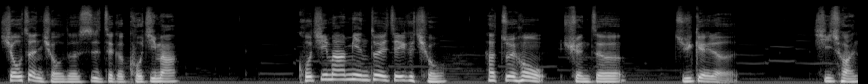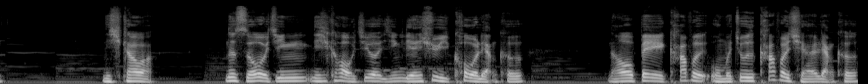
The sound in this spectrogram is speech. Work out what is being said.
修正球的是这个口基妈，口基妈面对这个球，他最后选择举给了西川。尼西卡瓦。那时候已经，尼西卡瓦，我记得已经连续扣了两颗，然后被 cover，我们就是 cover 起来两颗，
